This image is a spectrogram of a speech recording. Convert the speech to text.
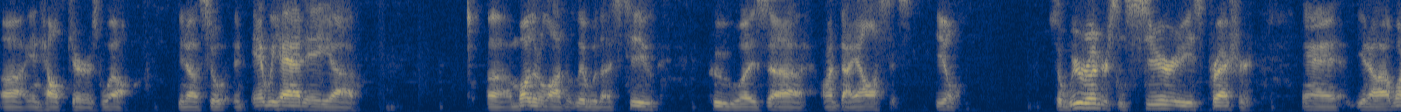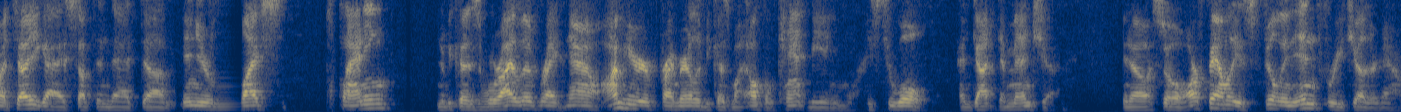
uh, in healthcare as well. You know, so, and we had a, uh, a mother-in-law that lived with us too who was uh, on dialysis, ill. So we were under some serious pressure. And, you know, I want to tell you guys something that um, in your life's planning, you know, because where I live right now, I'm here primarily because my uncle can't be anymore. He's too old and got dementia, you know. So our family is filling in for each other now.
